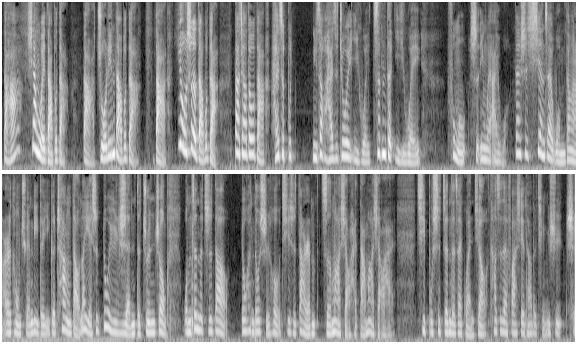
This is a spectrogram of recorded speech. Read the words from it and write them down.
打，巷尾打不打？打，左邻打不打？打，右舍打不打？大家都打，孩子不，你知道，孩子就会以为真的以为父母是因为爱我。但是现在我们当然儿童权利的一个倡导，那也是对于人的尊重。我们真的知道，有很多时候，其实大人责骂小孩、打骂小孩，其实不是真的在管教，他是在发泄他的情绪。是，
